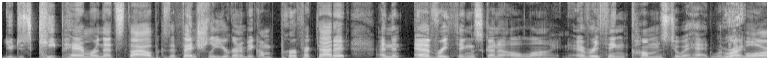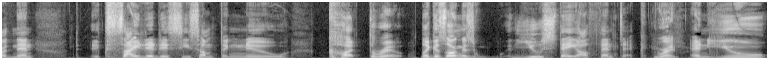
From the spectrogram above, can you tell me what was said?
you just keep hammering that style because eventually you're going to become perfect at it, and then everything's going to align. Everything comes to a head where Right. people are then excited to see something new cut through. Like as long as you stay authentic, Right. and you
